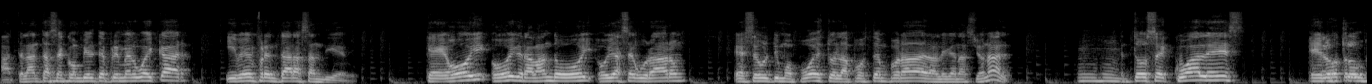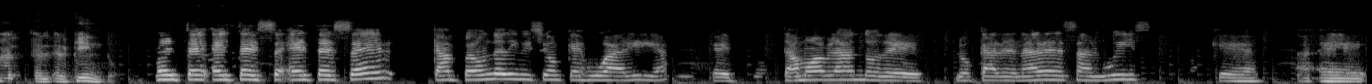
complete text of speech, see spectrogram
Atlanta se convierte en primer wildcard y va a enfrentar a San Diego. Que hoy, hoy, grabando hoy, hoy aseguraron ese último puesto en la postemporada de la Liga Nacional. Entonces, ¿cuál es el, otro, El, quinto? El, el, el tercer campeón de división que jugaría, que estamos hablando de los Cardenales de San Luis, que eh,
